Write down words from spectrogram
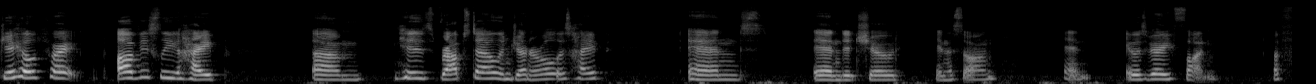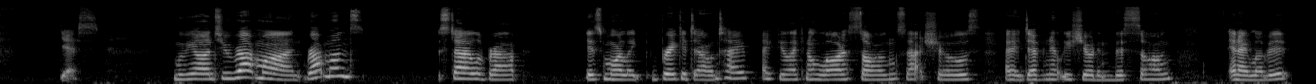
J Hope's part, obviously hype. Um, his rap style in general is hype, and and it showed in the song, and it was very fun. yes. Moving on to Rapmon. Rapmon's style of rap is more like break it down type. I feel like in a lot of songs that shows, and it definitely showed in this song, and I love it.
